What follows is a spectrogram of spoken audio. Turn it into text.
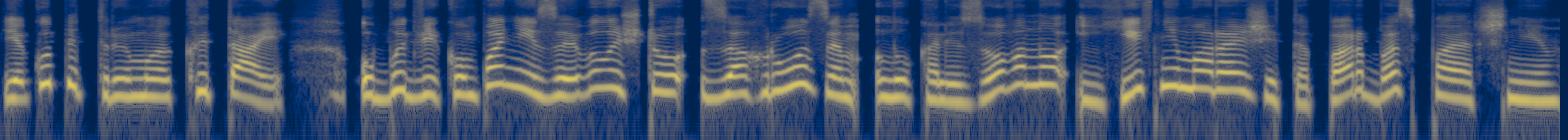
яку підтримує Китай. Обидві компанії заявили, що загрози локалізовано і їхні мережі тепер безпечні.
